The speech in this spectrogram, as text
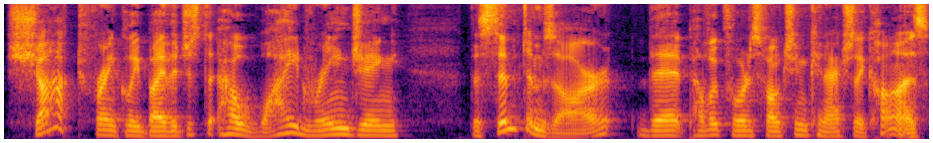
shocked, frankly, by the just how wide ranging the symptoms are that pelvic floor dysfunction can actually cause.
